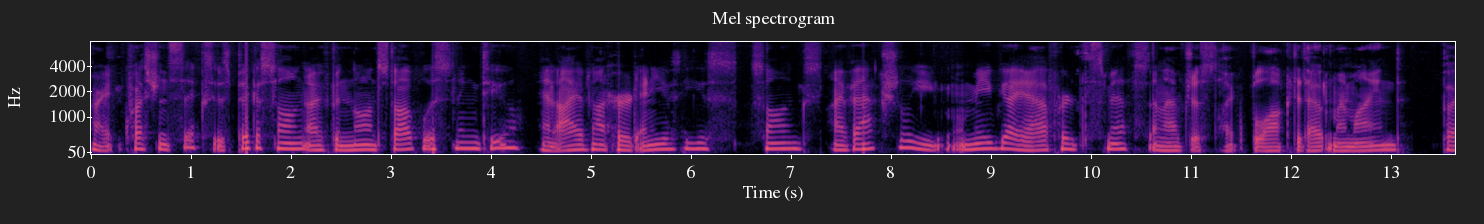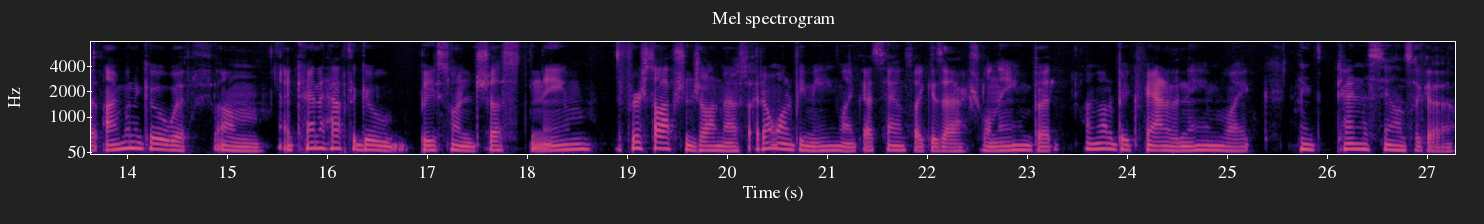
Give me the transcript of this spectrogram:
Alright, question six is pick a song I've been non-stop listening to, and I have not heard any of these songs. I've actually, maybe I have heard the Smiths, and I've just like blocked it out in my mind. But I'm gonna go with, um, I kind of have to go based on just name. The first option, John Mouse, I don't want to be mean, like that sounds like his actual name, but I'm not a big fan of the name, like, it kind of sounds like a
